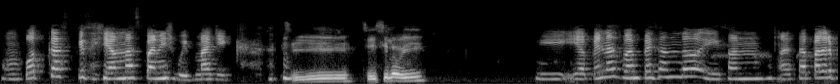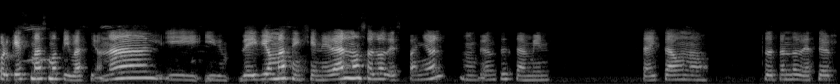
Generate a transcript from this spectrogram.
un podcast que se llama Spanish with Magic. Sí, sí, sí lo vi. Y, apenas va empezando y son, está padre porque es más motivacional y, de idiomas en general, no solo de español. Entonces también ahí está uno tratando de hacer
